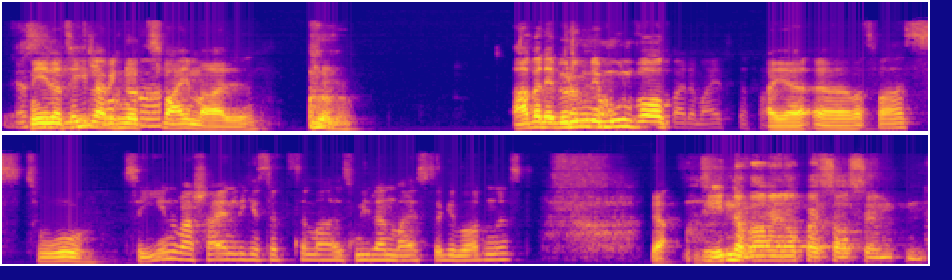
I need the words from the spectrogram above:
Erst nee, tatsächlich glaube ich nur zweimal. Aber der berühmte Moonwalk bei der Meisterfeier, äh, was war es? 2010 wahrscheinlich das letzte Mal, als Milan Meister geworden ist. Ja. Den, da war er noch bei Southampton.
